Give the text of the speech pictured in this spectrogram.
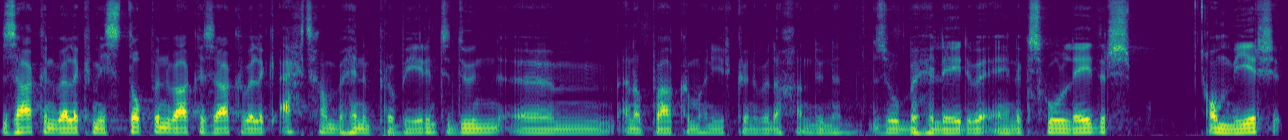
zaken wil ik mee stoppen, welke zaken wil ik echt gaan beginnen proberen te doen um, en op welke manier kunnen we dat gaan doen. En zo begeleiden we eigenlijk schoolleiders om meer,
